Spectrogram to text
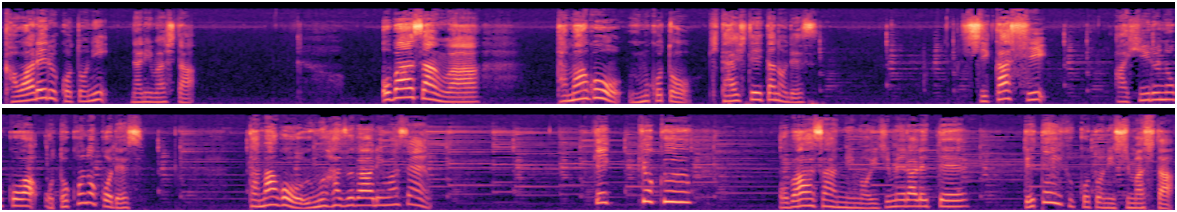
飼われることになりました。おばあさんは卵を産むことを期待していたのです。しかし、アヒルの子は男の子です。卵を産むはずがありません。結局、おばあさんにもいじめられて出ていくことにしました。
